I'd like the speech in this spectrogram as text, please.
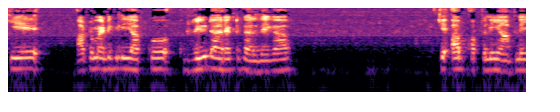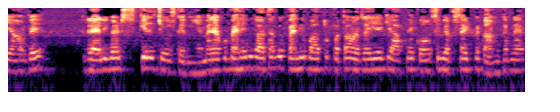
कि ऑटोमेटिकली आपको रीडायरेक्ट कर देगा कि अब अपनी आपने यहाँ पे रेलिवेंट स्किल चूज़ करनी है। मैंने आपको पहले भी कहा था कि पहली बात तो पता होना चाहिए कि आपने कौन सी वेबसाइट पे काम करना है।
